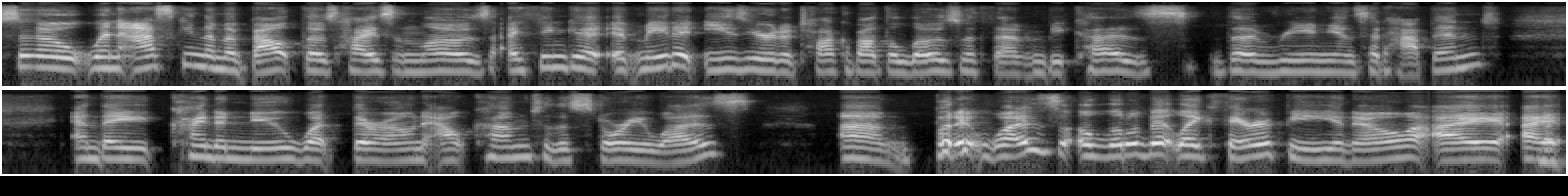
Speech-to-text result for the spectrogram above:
so when asking them about those highs and lows i think it, it made it easier to talk about the lows with them because the reunions had happened and they kind of knew what their own outcome to the story was. Um, but it was a little bit like therapy you know? I i,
